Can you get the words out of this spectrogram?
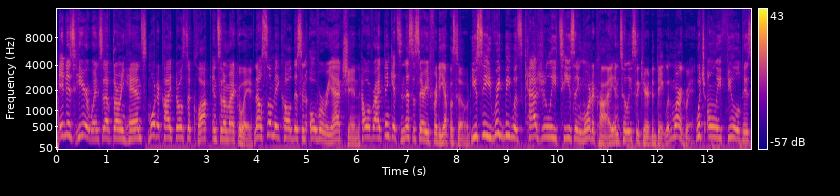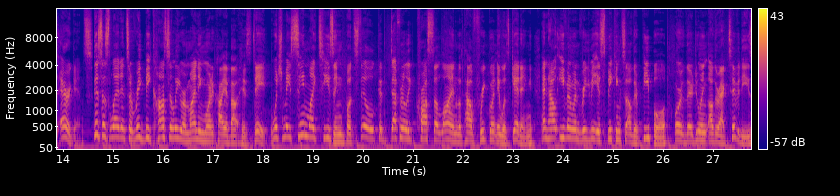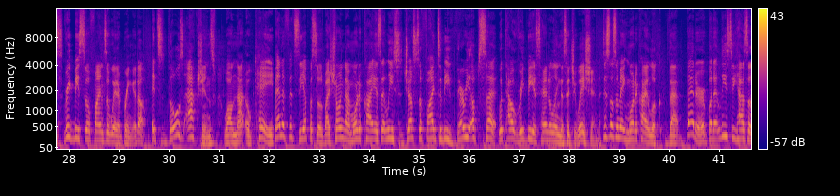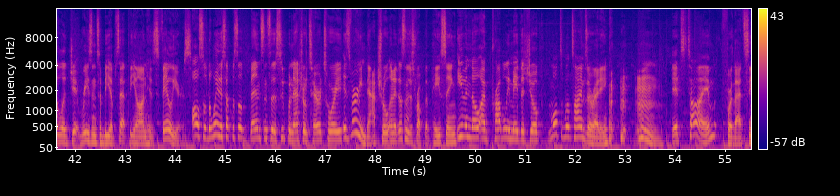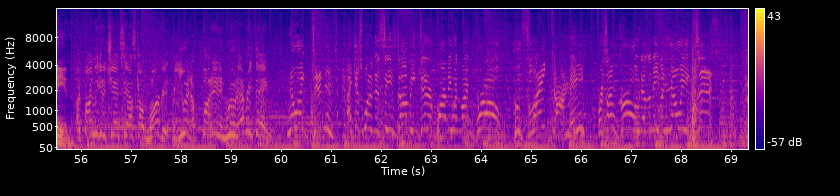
It is here when instead of throwing hands, Mordecai throws the clock into the microwave. Now some may call this an overreaction, however I think it's necessary for the episode. You see, Rigby was casually teasing Mordecai until he secured the date with Margaret, which only fueled his arrogance. This has led into Rigby constantly reminding Mordecai about his date, which may seem like teasing but still could definitely cross the line with how frequent it was getting, and how even when Rigby is speaking to other people, or they're doing other activities, Rigby still finds a way to bring it up. It's those actions, while not okay, benefits the episode by showing that Mordecai is at least justified to be very upset with how Rigby is handling the situation. This doesn't make Mordecai look that better, but at least he has a legit reason to be upset beyond his failures. Also, the way this episode bends into the supernatural territory is very natural and it doesn't disrupt the pacing, even though I've probably made this joke multiple times already. Hmm. It's time for that scene. I finally get a chance to ask out Margaret, but you had to butt in and ruin everything! No, I didn't! I just wanted to see zombie dinner party with my bro, who flaked on me for some girl who doesn't even know he exists!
